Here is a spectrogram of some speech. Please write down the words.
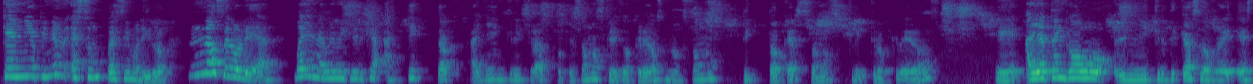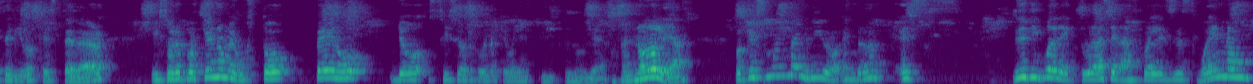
que en mi opinión es un pésimo libro. No se lo lean. Vayan a ver mi crítica a TikTok, allá en Cricrot, porque somos cricocreos, no somos TikTokers, somos cricocreos. Eh, allá tengo mi crítica sobre este libro que es Tether y sobre por qué no me gustó, pero yo sí se recomiendo que vayan y lo lean. O sea, no lo lean, porque es muy mal libro. En verdad, es ese tipo de lecturas en las cuales dices, bueno,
